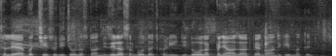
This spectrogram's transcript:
ਥੱਲੇ ਹੈ ਵੱਛੀ ਸੁਜੀ ਚੋਲਸਤਾਨੀ ਜ਼ਿਲ੍ਹਾ ਸਰਗੋਦਾ ਚ ਖੜੀ ਜੀ 2 ਲੱਖ 50 ਹਜ਼ਾਰ ਰੁਪਏ ਗਾਂ ਦੀ ਕੀਮਤ ਹੈ ਜੀ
